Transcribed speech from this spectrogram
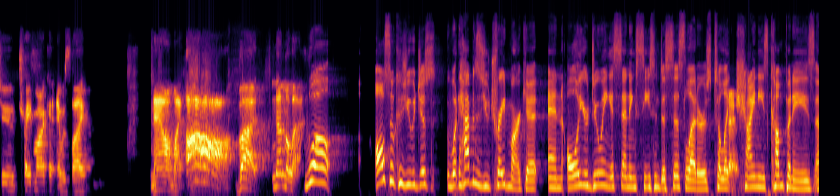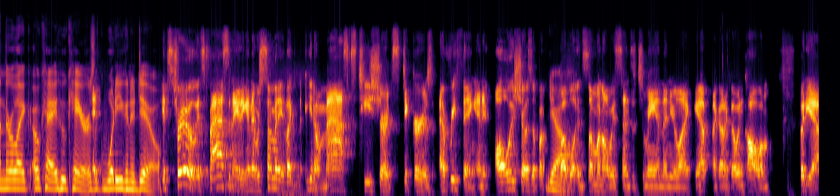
to trademark it. And it was like, now I'm like, ah, but nonetheless, Well, also because you would just what happens is you trademark it, and all you're doing is sending cease and desist letters to like Right. Chinese companies, and they're like, okay, who cares? Like, what are you gonna do? It's true. It's fascinating. And there were so many, like, you know, masks, t shirts, stickers, everything. And it always shows up on Yeah. Bubble, and someone always sends it to me. And then you're like, yep, I got to go and call them. But yeah,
